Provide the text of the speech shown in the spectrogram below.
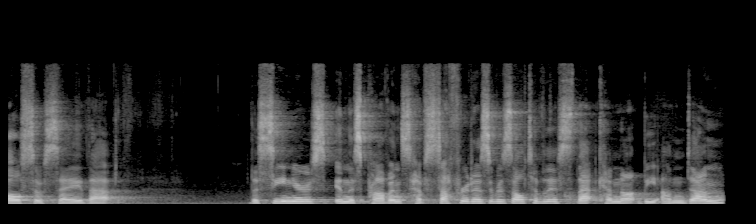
also say that the seniors in this province have suffered as a result of this. That cannot be undone.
